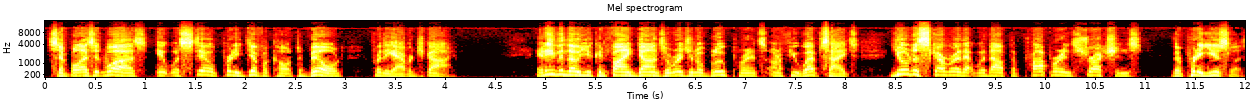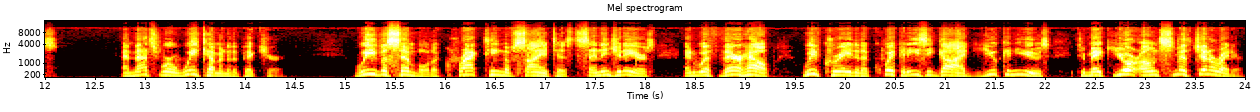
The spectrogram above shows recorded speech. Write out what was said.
Simple as it was, it was still pretty difficult to build for the average guy. And even though you can find Don's original blueprints on a few websites, you'll discover that without the proper instructions, they're pretty useless. And that's where we come into the picture. We've assembled a crack team of scientists and engineers, and with their help, we've created a quick and easy guide you can use to make your own Smith generator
